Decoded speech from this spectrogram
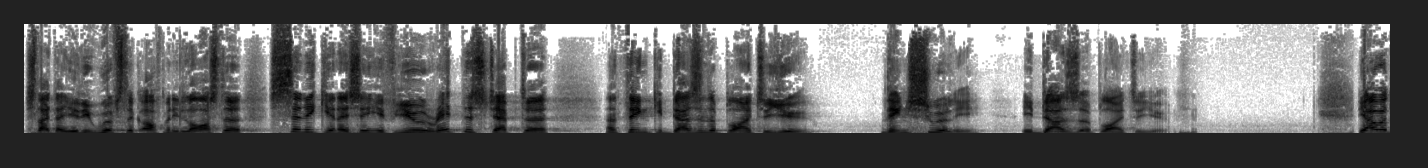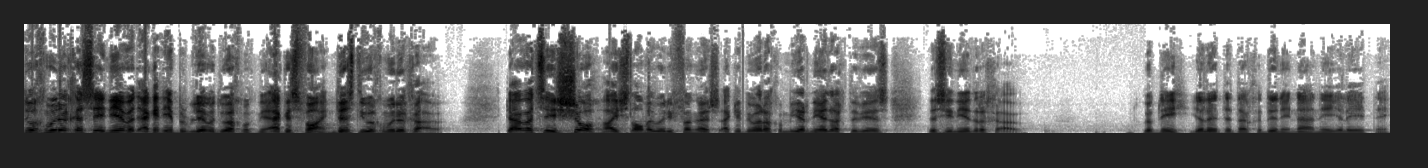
sluit hy hierdie hoofstuk af met die laaste sinnetjie en hy sê if you read this chapter and think it doesn't apply to you, then surely it does apply to you. Die ou wat hoogmoedig is sê nee wat ek het nie 'n probleem met hoogmoed nie. Ek is fyn. Dis die hoogmoedige ou. Jy wat sê, "Sjoe, hy slaan my oor die vingers. Ek het nodig om meer nederig te wees." Dis die nederige ou. Ek hoop nie julle het dit nou gedoen nie. Nee, nee, julle het nie.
